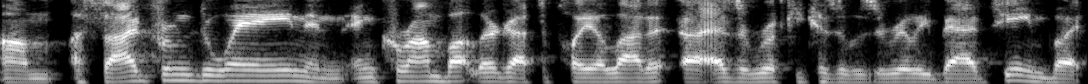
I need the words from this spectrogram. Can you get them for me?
Um, aside from Dwyane and, and Caron Butler got to play a lot of, uh, as a rookie because it was a really bad team, but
